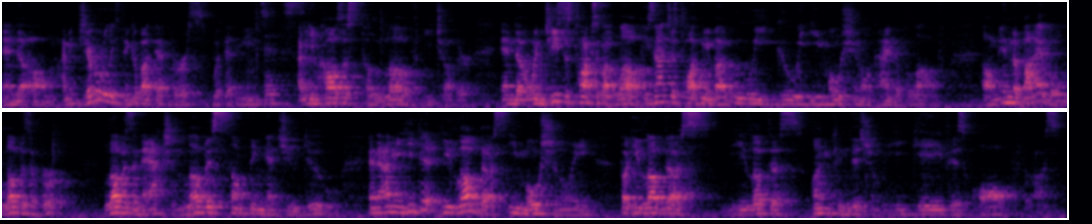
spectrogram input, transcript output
And um, I mean, do you ever really think about that verse? What that means? It's- I mean, he calls us to love each other. And uh, when Jesus talks about love, he's not just talking about ooey gooey emotional kind of love. Um, in the Bible, love is a verb. Love is an action. Love is something that you do. And I mean, he did. He loved us emotionally, but he loved us. He loved us unconditionally. He gave his all for us.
